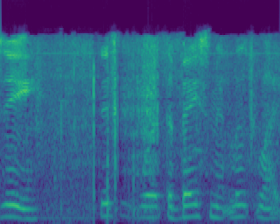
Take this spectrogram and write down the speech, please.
see, this is what the basement looked like.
